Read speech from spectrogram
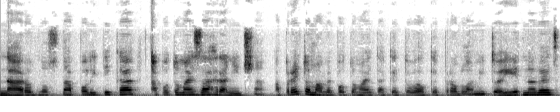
národnostná politika a potom aj zahraničná. A preto máme potom aj takéto veľké problémy. To je jedna vec.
